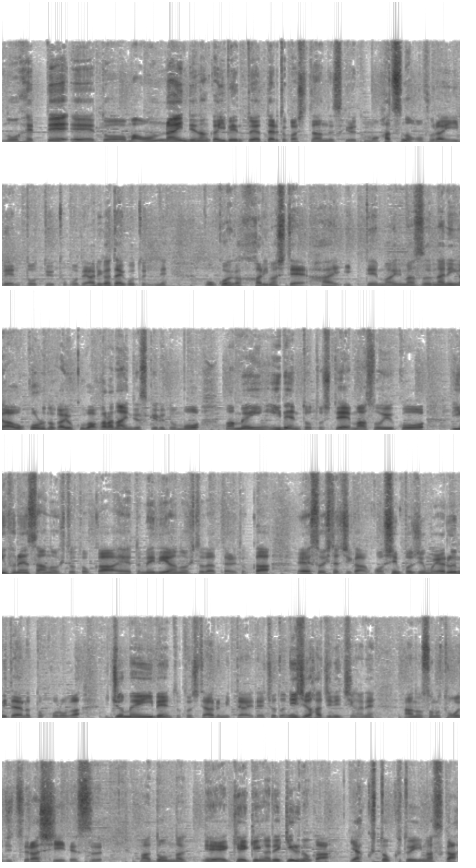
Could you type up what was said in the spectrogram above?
の経て、えっ、ー、と、まあ、オンラインでなんかイベントやったりとかしてたんですけれども、初のオフラインイベントっていうところでありがたいことにね、お声がかかりまして、はい、行ってまいります。何が起こるのかよくわからないんですけれども、まあ、メインイベントとして、まあ、そういうこう、インフルエンサーの人とか、え、ー、と、メディアの人だったりとか、えー、そういう人たちがこうシンポジウムをやるみたいなところが、一応メインイベントとしてあるみたいで、ちょっと28日がね、あの、その当日らしいです。まあ、どんな、えー、経験ができるのか、役得といいますか、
